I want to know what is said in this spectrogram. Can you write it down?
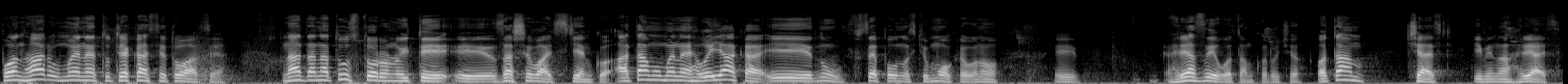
По ангару в мене тут яка ситуація. Треба на ту сторону йти е, зашивати стінку, а там у мене глияка і ну, все повністю мокре, воно е, грязило там, коротше. Отам часть іменно грязь.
